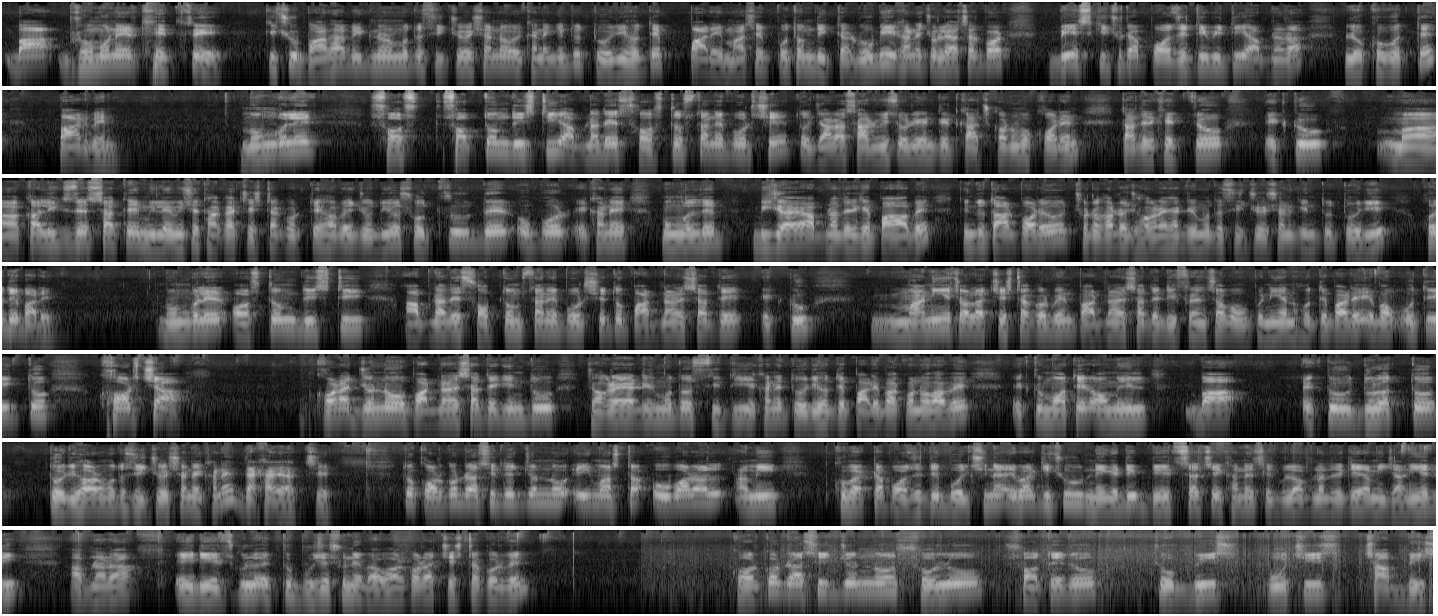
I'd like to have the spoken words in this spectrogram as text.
বা ভ্রমণের ক্ষেত্রে কিছু বাধা বিঘ্নর মতো সিচুয়েশানও এখানে কিন্তু তৈরি হতে পারে মাসের প্রথম দিকটা। রবি এখানে চলে আসার পর বেশ কিছুটা পজিটিভিটি আপনারা লক্ষ্য করতে পারবেন। মঙ্গলের সপ্তম দৃষ্টি আপনাদের ষষ্ঠ স্থানে পড়ছে। তো যারা সার্ভিস ওরিয়েন্টেড কাজকর্ম করেন, তাদের ক্ষেত্রেও একটু কালিগসদের সাথে মিলেমিশে থাকার চেষ্টা করতে হবে। যদিও শত্রুদের ওপর এখানে মঙ্গলদেব বিজয় আপনাদেরকে পাওয়াবে, কিন্তু তারপরেও ছোটোখাটো ঝগড়াঝাটির মতো সিচুয়েশান কিন্তু তৈরি হতে পারে। মঙ্গলের অষ্টম দৃষ্টি আপনাদের সপ্তম স্থানে পড়ছে। তো পার্টনারের সাথে একটু মানিয়ে চলার চেষ্টা করবেন, পার্টনারের সাথে ডিফারেন্স অফ ওপিনিয়ন হতে পারে এবং অতিরিক্ত খরচা করার জন্য পার্টনারের সাথে কিন্তু ঝগড়াঝাটির মতো স্থিতি এখানে তৈরি হতে পারে বা কোনোভাবে একটু মতের অমিল বা একটু দূরত্ব তৈরি হওয়ার মতো সিচুয়েশান এখানে দেখা যাচ্ছে। তো কর্কট রাশিদের জন্য এই মাসটা ওভারঅল আমি খুব একটা পজিটিভ বলছি না। এবার কিছু নেগেটিভ ডেটস আছে এখানে, সেগুলো আপনাদেরকে আমি জানিয়ে দিই। আপনারা এই ডেটসগুলো একটু বুঝে শুনে ব্যবহার করার চেষ্টা করবেন। কর্কট রাশির জন্য ষোলো, সতেরো, চব্বিশ, পঁচিশ, ছাব্বিশ।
